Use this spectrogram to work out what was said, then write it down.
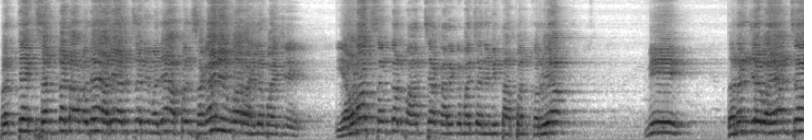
प्रत्येक संकटामध्ये अडचणीमध्ये आपण सगळ्यांनी उभा राहिलं पाहिजे. एवढाच संकल्प आजच्या कार्यक्रमाच्या निमित्त आपण करूया. मी धनंजय भयांचं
